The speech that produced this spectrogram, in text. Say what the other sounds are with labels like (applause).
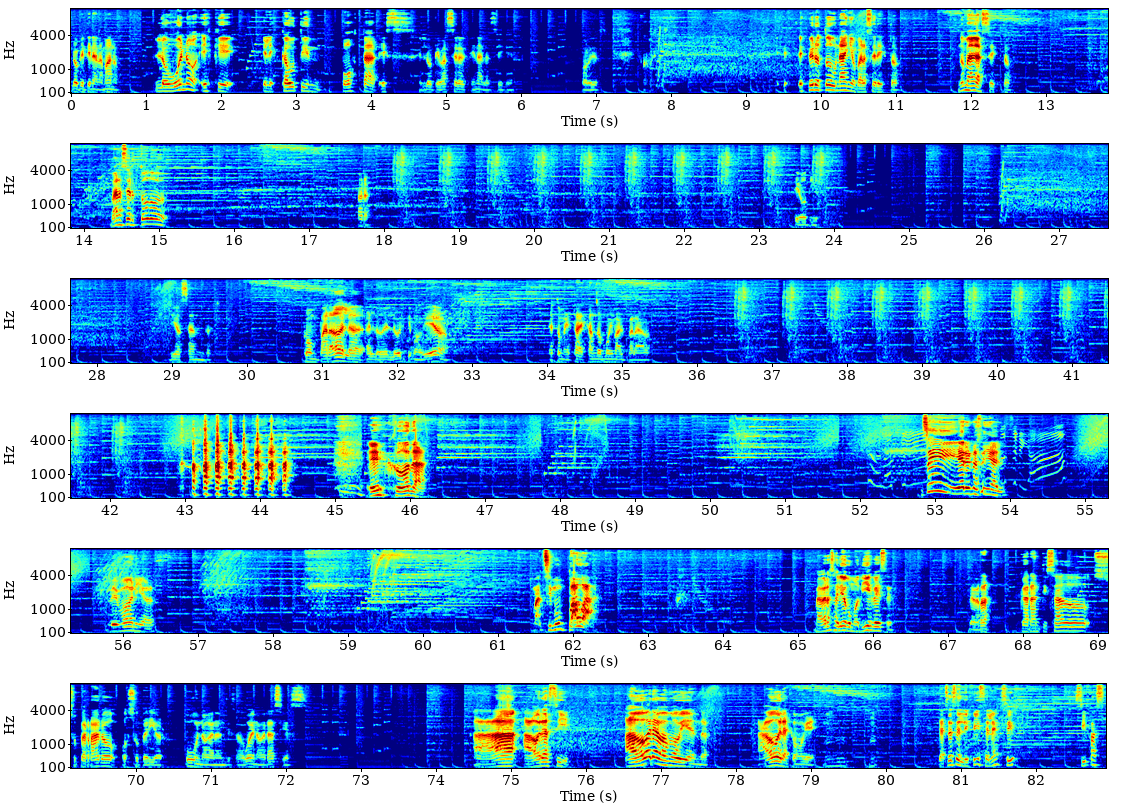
lo que tiene a la mano. Lo bueno es que el scouting posta es lo que va a ser al final, así que... Por Dios. Espero todo un año para hacer esto. No me hagas esto. Van a hacer todo... Ahora. Te odio. Dios santo comparado a, lo del último video, esto me está dejando muy mal parado. (laughs) es joda. Sí, era una señal. Demonios. Maximum Power. Me habrá salido como 10 veces. De verdad. Garantizado, super raro o superior. Uno garantizado. Bueno, gracias. Ah, ahora sí. Ahora vamos viendo. Ahora es como que... Mm, mm. Te haces el difícil, ¿eh? Sí. Sí pasa.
